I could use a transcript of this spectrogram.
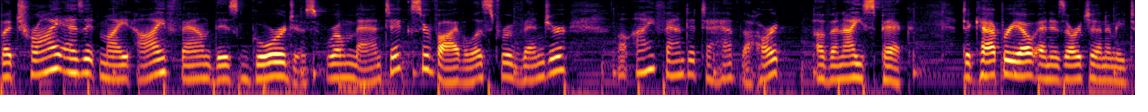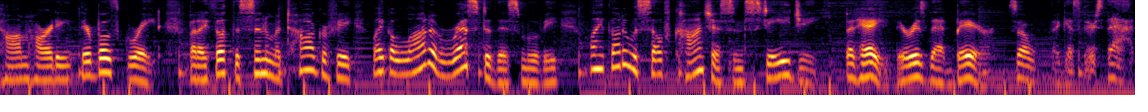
But try as it might, I found this gorgeous, romantic, survivalist revenger. Well, I found it to have the heart of an ice pick. DiCaprio and his archenemy Tom Hardy, they're both great, but I thought the cinematography, like a lot of rest of this movie, well, I thought it was self conscious and stagey. But hey, there is that bear, so I guess there's that.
